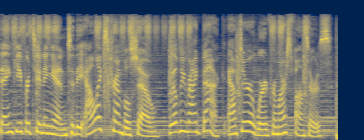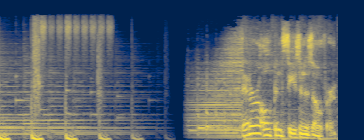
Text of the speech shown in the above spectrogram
Thank you for tuning in to The Alex Tremble Show. We'll be right back after a word from our sponsors. Federal open season is over,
